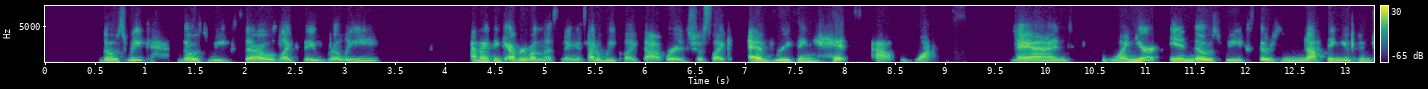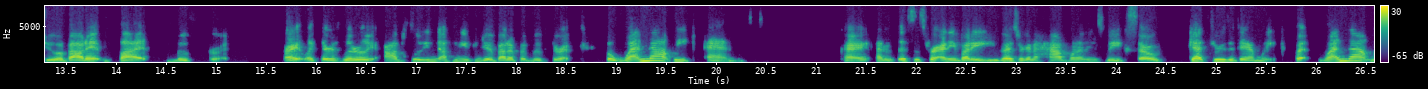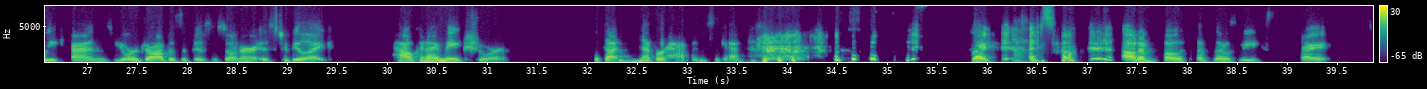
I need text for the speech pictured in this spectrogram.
those week, those weeks though, like they really, and I think everyone listening has had a week like that where it's just like everything hits at once. Yeah. And when you're in those weeks, there's nothing you can do about it but move through it. Right. Like there's literally absolutely nothing you can do about it but move through it. But when that week ends, okay, and this is for anybody, you guys are going to have one of these weeks. So get through the damn week. But when that week ends, your job as a business owner is to be like, how can I make sure that that never happens again? right. Yeah. And so out of both of those weeks, right,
